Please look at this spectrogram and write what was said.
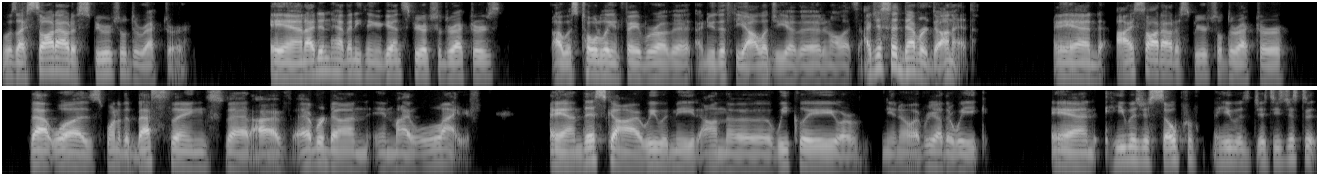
was I sought out a spiritual director. And I didn't have anything against spiritual directors. I was totally in favor of it. I knew the theology of it and all that. I just had never done it. And I sought out a spiritual director that was one of the best things that I've ever done in my life. And this guy, we would meet on the weekly or, you know, every other week. And he was just so, he was just, he's just a,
